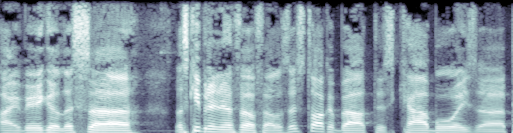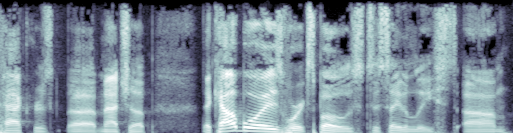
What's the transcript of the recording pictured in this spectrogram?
All right, very good. Let's uh let's keep it in the NFL, fellas. Let's talk about this Cowboys uh, Packers uh, matchup. The Cowboys were exposed, to say the least. Um,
